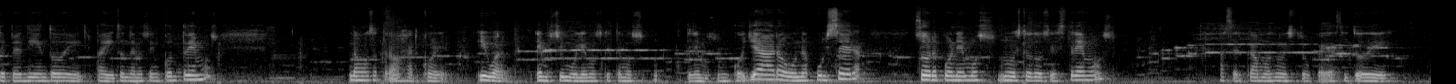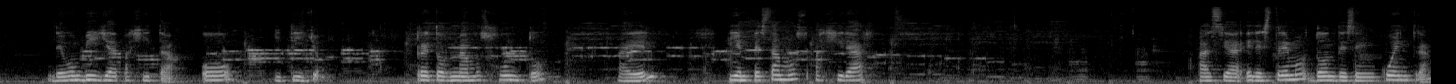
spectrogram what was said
dependiendo del país donde nos encontremos. Vamos a trabajar con él. Igual, simulemos que tenemos, tenemos un collar o una pulsera, sobreponemos nuestros dos extremos, acercamos nuestro pedacito de bombilla, pajita o retornamos junto a él y empezamos a girar hacia el extremo donde se encuentra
